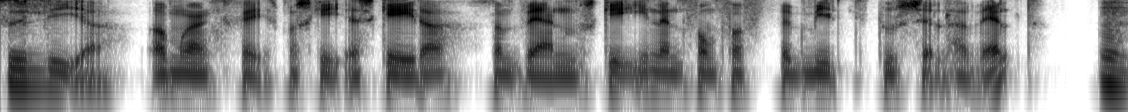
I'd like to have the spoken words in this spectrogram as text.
tidligere omgangskreds, måske af skater, som værende måske en eller anden form for familie, du selv har valgt. Mm.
